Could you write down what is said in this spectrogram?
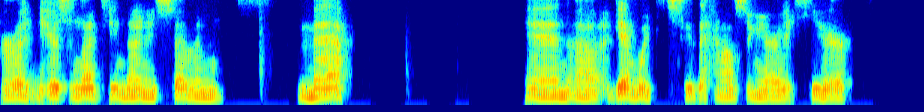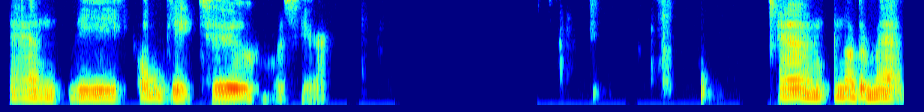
All right, and here's the 1997 map. And uh, again, we can see the housing area here and the old gate two was here. and another map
